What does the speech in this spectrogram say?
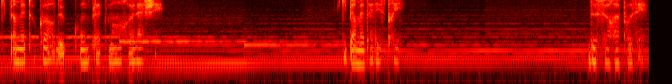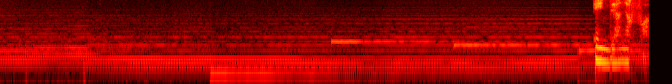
qui permettent au corps de complètement relâcher, qui permettent à l'esprit de se reposer. Et une dernière fois,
